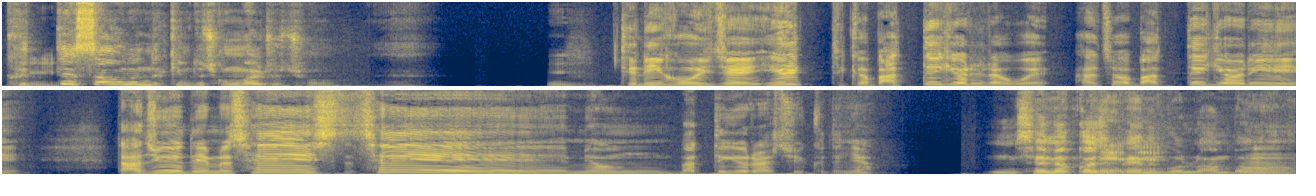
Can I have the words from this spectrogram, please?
그때 싸우는 느낌도 정말 좋죠. 음. 그리고 이제 일 그러니까 맞대결이라고 해- 하죠. 맞대결이 나중에 되면 세 세 명 맞대결을 할 수 있거든요. 음, 세 명까지 네네. 베는 걸로 한 번에. 어.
